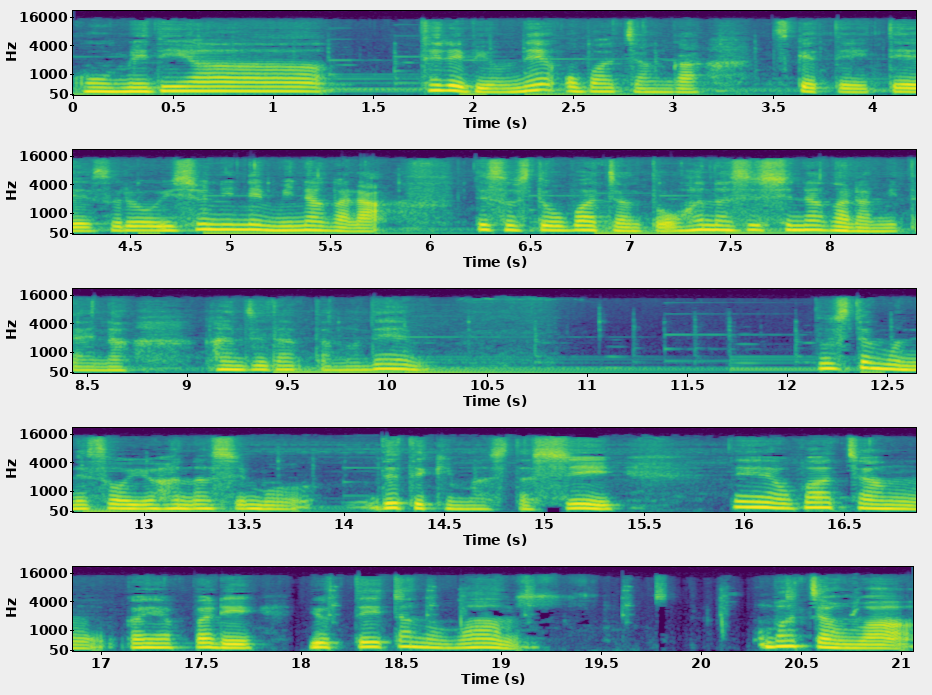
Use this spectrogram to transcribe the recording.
こうメディア、テレビをね、おばあちゃんがつけていて、それを一緒にね、見ながら、で、そしておばあちゃんとお話ししながらみたいな感じだったので、どうしてもね、そういう話も出てきましたし、で、おばあちゃんがやっぱり言っていたのは、おばあちゃんは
